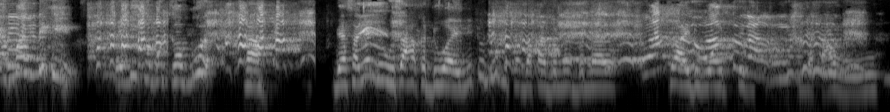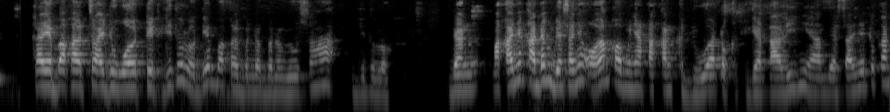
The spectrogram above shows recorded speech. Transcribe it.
Emang nih, jadi kebut-kebut. Nah, biasanya di usaha kedua ini tuh dia bakal bakal bener-bener try the worth it. Nggak tahu. Kayak bakal try the worth it gitu loh. Dia bakal bener-bener berusaha gitu loh. Dan makanya kadang biasanya orang kalau menyatakan kedua atau ketiga kalinya, biasanya itu kan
